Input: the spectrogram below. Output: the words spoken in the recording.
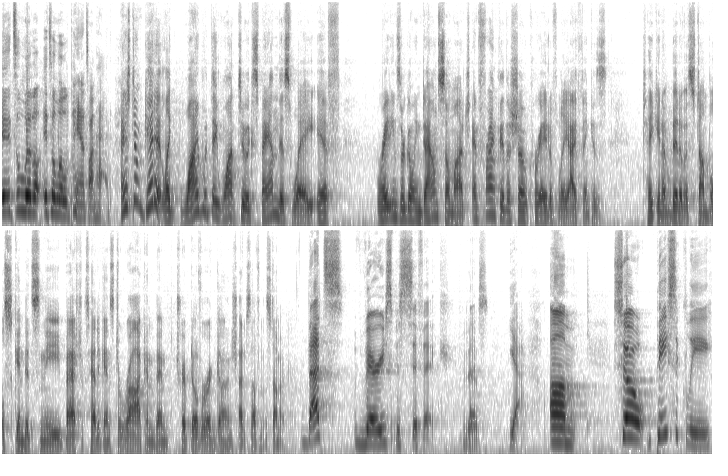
It's a little. It's a little pants on head. I just don't get it. Like, why would they want to expand this way if ratings are going down so much? And frankly, the show creatively, I think, has taken a bit of a stumble, skinned its knee, bashed its head against a rock, and then tripped over a gun and shot itself in the stomach. That's very specific. It is. Yeah. Um, so basically,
